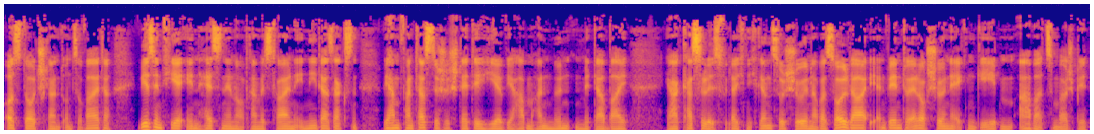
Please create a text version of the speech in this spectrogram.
Ostdeutschland und so weiter. Wir sind hier in Hessen, in Nordrhein-Westfalen, in Niedersachsen. Wir haben fantastische Städte hier. Wir haben Hannmünden mit dabei. Ja, Kassel ist vielleicht nicht ganz so schön, aber es soll da eventuell auch schöne Ecken geben. Aber zum Beispiel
